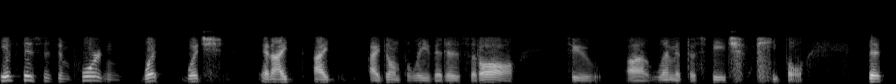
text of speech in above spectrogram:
if this is important, what which and I I I don't believe it is at all to uh, limit the speech of people. That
